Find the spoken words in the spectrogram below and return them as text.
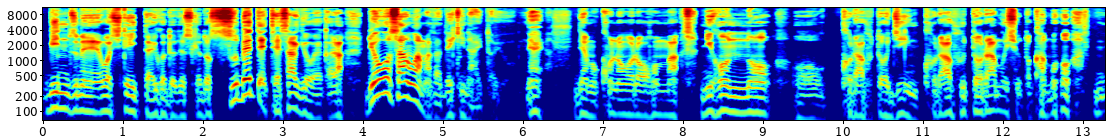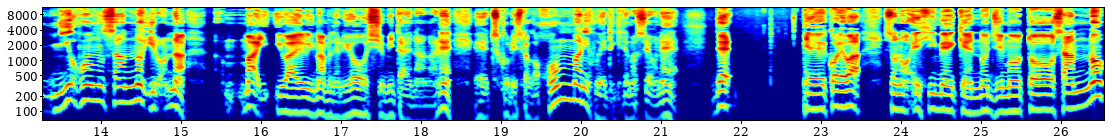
瓶詰めをしていったいうことですけど全て手作業やから量産はまだできないという。ね。でもこの頃ほんま日本のクラフトジンクラフトラム酒とかも日本産のいろんなまあいわゆる今までの洋酒みたいなのがね、えー、作る人がほんまに増えてきてますよね。でえー、これはその愛媛県の地元産の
